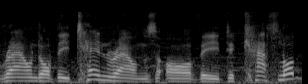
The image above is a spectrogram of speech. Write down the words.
round of the 10 rounds of the decathlon.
